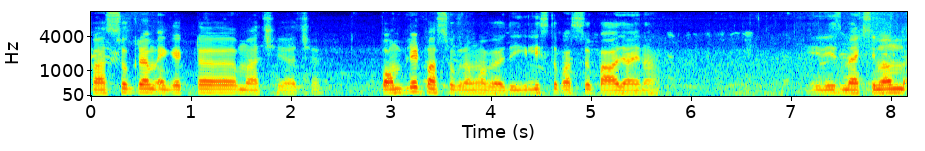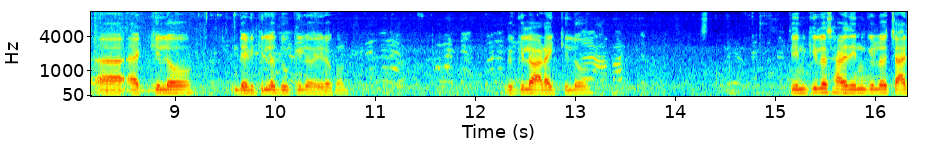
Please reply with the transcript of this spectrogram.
পাঁচশো গ্রাম এক একটা মাছে আচ্ছা পমপ্লেট পাঁচশো গ্রাম হবে হয়তো ইলিশ তো পাঁচশো পাওয়া যায় না। ইলিশ ম্যাক্সিমাম এক কিলো, দেড় কিলো, দু কিলো এরকম। দু কিলো, আড়াই কিলো। তিন কিলো, সাড়ে তিন কিলো, চার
